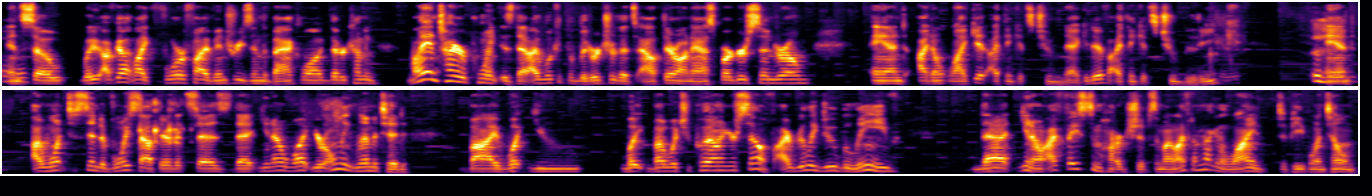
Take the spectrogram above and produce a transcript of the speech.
And Mhm. so we, I've got like four or five entries in the backlog that are coming. My entire point is that I look at the literature that's out there on Asperger's syndrome and I don't like it. I think it's too negative. I think it's too bleak. Mhm. And I want to send a voice out there that says that you know what, you're only limited by what you by, by what you put on yourself. I really do believe that you know I faced some hardships in my life. I'm not going to lie to people and tell them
